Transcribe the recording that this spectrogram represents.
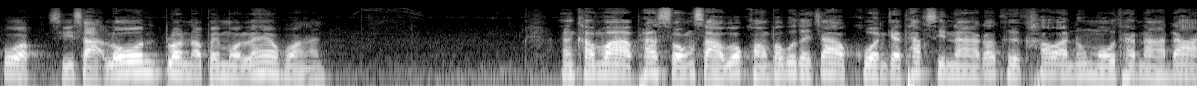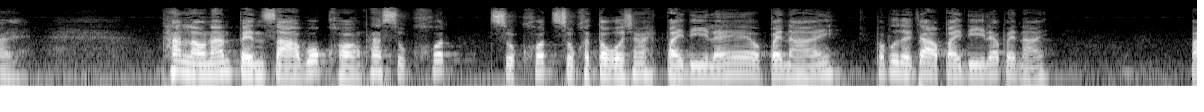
พวกศีรษะโลนปล้นเอาไปหมดแล้วว่างั้นอันคำว่าพระสงฆ์สาวกของพระพุทธเจ้าควรแก่ทักษิณาก็คือเขาอนุโมทนาได้ ท่านเหล่านั้นเป็นสาวกของพระสุคตสุคตสุขโตใช่ไหมไปดีแล้วไปไหน พระพุทธเจ้าไปดีแล้วไปไหน ไป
